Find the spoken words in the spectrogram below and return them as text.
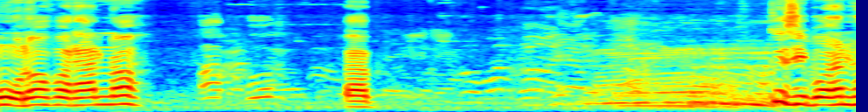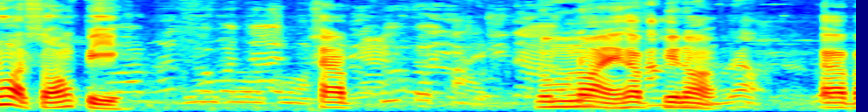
หูเนาะพอทันเนาะครับผมครับ คือสิบ่ทันฮอดสองปี ครับปีต่อไปหนุ่มน้อยครับพี่น้องครับ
